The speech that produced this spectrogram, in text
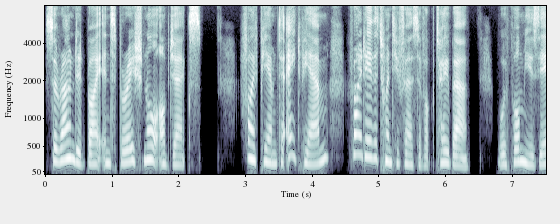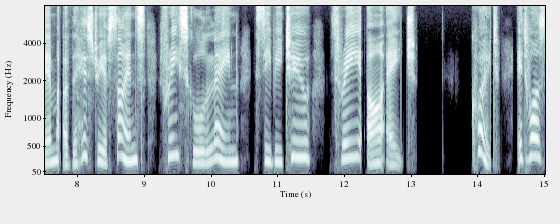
surrounded by inspirational objects. 5 pm to 8 pm, Friday, the 21st of October. Whipple Museum of the History of Science, Free School Lane, CB2 3RH. Quote, it was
